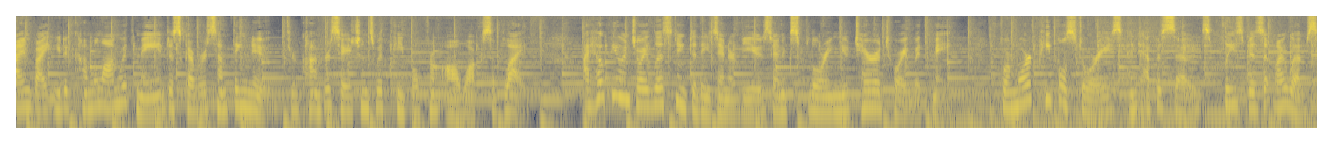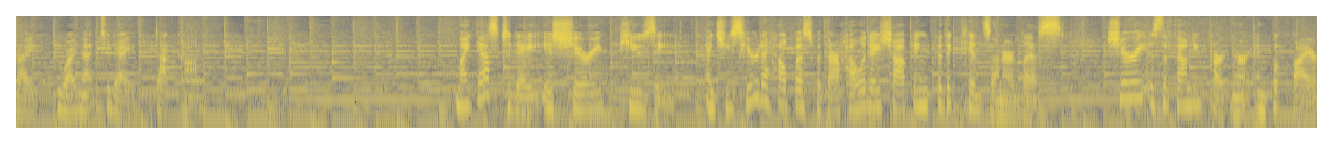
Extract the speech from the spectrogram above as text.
I invite you to come along with me and discover something new through conversations with people from all walks of life. I hope you enjoy listening to these interviews and exploring new territory with me. For more people stories and episodes, please visit my website, whoimettoday.com. My guest today is Sherri Puzey, and she's here to help us with our holiday shopping for the kids on our list. Sherri is the founding partner and book buyer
